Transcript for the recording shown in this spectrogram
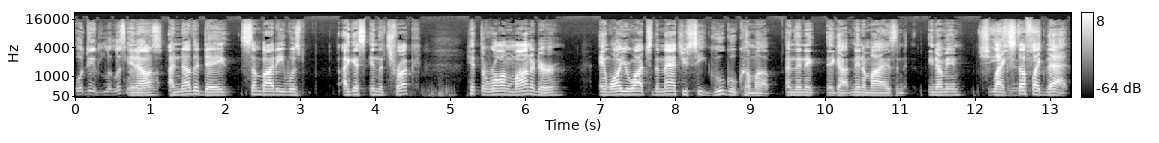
well, dude, listen You to know, this. another day, somebody was, I guess, in the truck, hit the wrong monitor, and while you're watching the match, you see Google come up, and then it, it got minimized, and you know what I mean? Like stuff like that.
